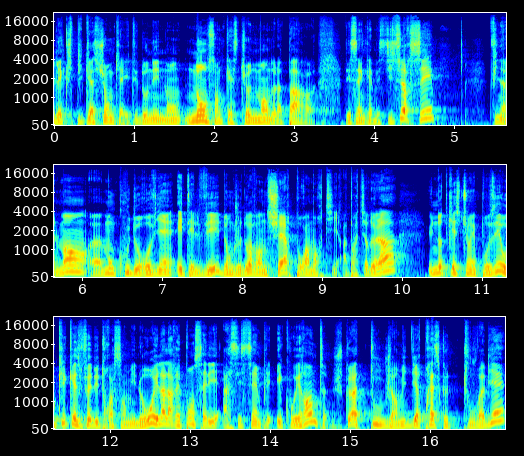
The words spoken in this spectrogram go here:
L'explication qui a été donnée non, sans questionnement de la part des cinq investisseurs, c'est finalement, euh, mon coût de revient est élevé, donc je dois vendre cher pour amortir. À partir de là, une autre question est posée, ok, qu'est-ce que fait des 300 000 euros Et là, la réponse, elle est assez simple et cohérente. Jusque-là, tout, j'ai envie de dire presque tout va bien.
